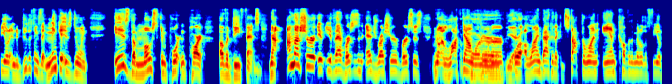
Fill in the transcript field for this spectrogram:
field and to do the things that Minkah is doing is the most important part of a defense. Mm. Now, I'm not sure if, if, that versus an edge rusher versus you know a lockdown a corner, corner yeah. or a linebacker that can stop the run and cover the middle of the field.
